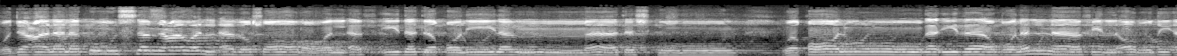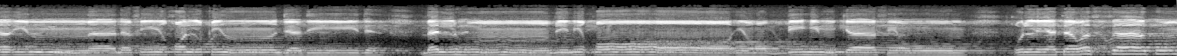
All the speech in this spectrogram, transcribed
وجعل لكم السمع والأبصار والأفئدة قليلا ما تشكرون وقالوا أإذا ضللنا في الأرض أإنا لفي خلق جديد بل هم بلقاء ربهم كافرون قل يتوفاكم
